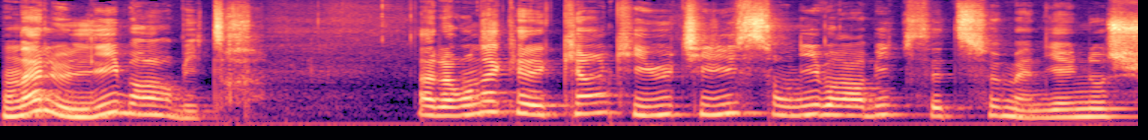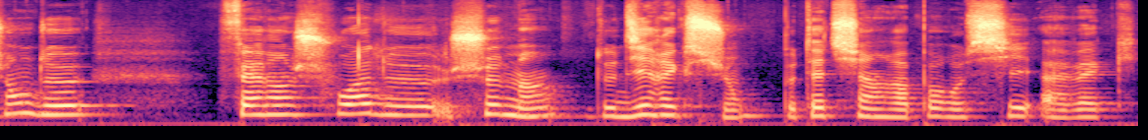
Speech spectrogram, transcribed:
On a le libre arbitre. Alors, on a quelqu'un qui utilise son libre arbitre cette semaine. Il y a une notion de faire un choix de chemin, de direction. Peut-être qu'il y a un rapport aussi avec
